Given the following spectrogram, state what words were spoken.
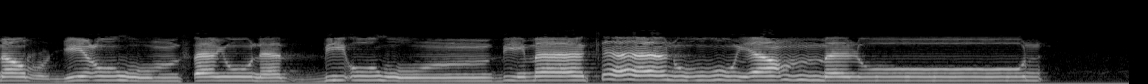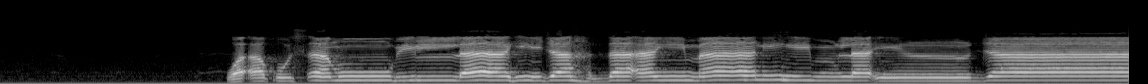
مرجعهم فينبئهم بما كانوا يعملون وأقسموا بالله جهد أيمانهم لئن جاءتهم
